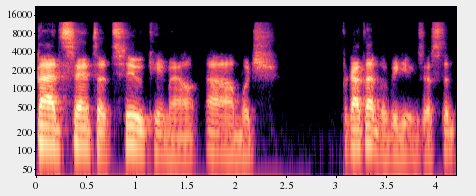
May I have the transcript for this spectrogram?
Bad Santa 2 came out, um, which forgot that movie existed.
